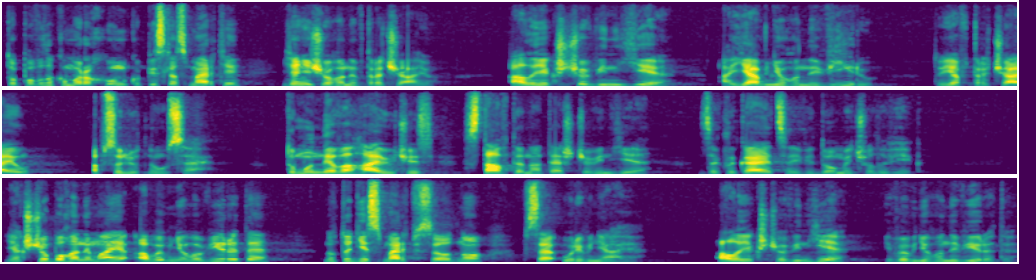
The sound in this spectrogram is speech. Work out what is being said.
то по великому рахунку, після смерті я нічого не втрачаю. Але якщо він є, а я в нього не вірю, то я втрачаю абсолютно усе. Тому, не вагаючись, ставте на те, що він є, закликає цей відомий чоловік. Якщо Бога немає, а ви в нього вірите, ну тоді смерть все одно все урівняє. Але якщо він є, і ви в нього не вірите,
